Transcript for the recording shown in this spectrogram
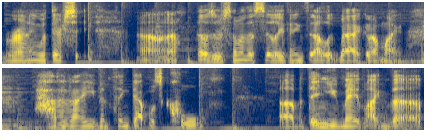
running with their I don't know. Those are some of the silly things that I look back and I'm like, how did I even think that was cool? Uh, but then you made like the.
